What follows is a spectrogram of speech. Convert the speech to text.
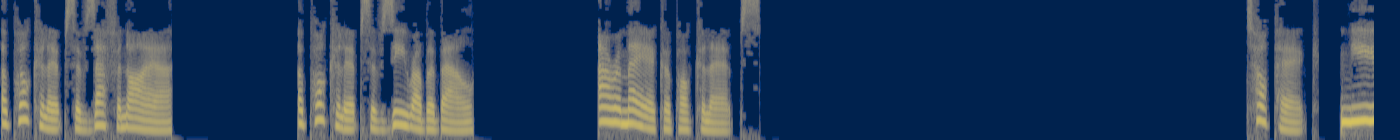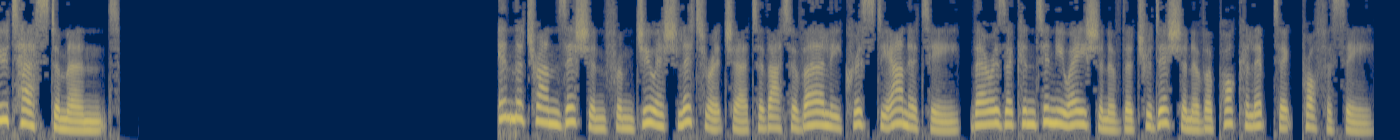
Apocalypse of Zephaniah Apocalypse of Zerubbabel. Aramaic Apocalypse. Topic: New Testament. In the transition from Jewish literature to that of early Christianity, there is a continuation of the tradition of apocalyptic prophecy.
